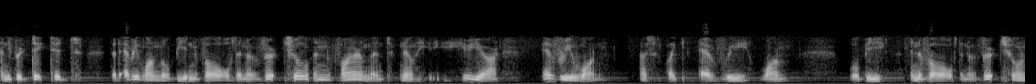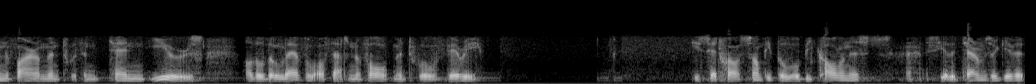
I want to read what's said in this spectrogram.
And he predicted that everyone will be involved in a virtual environment. Now, here you are. Everyone, that's like everyone, will be involved in a virtual environment within 10 years, although the level of that involvement will vary. He said, while some people will be colonists, see how the terms are given,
